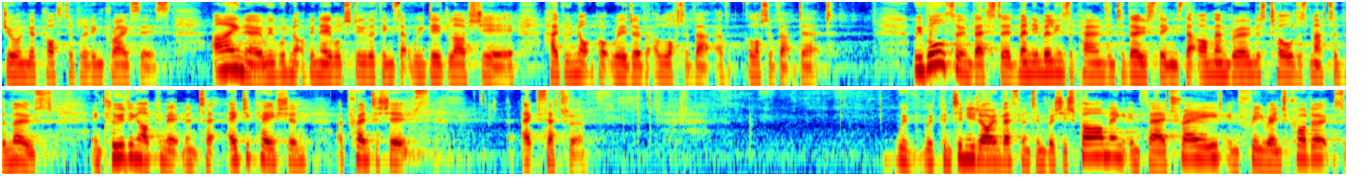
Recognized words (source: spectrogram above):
during a cost of living crisis. I know we would not have been able to do the things that we did last year had we not got rid of a lot of that, of, a lot of that debt. We've also invested many millions of pounds into those things that our member owners told us mattered the most, including our commitment to education, apprenticeships, etc. We've, we've continued our investment in British farming, in fair trade, in free-range products.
